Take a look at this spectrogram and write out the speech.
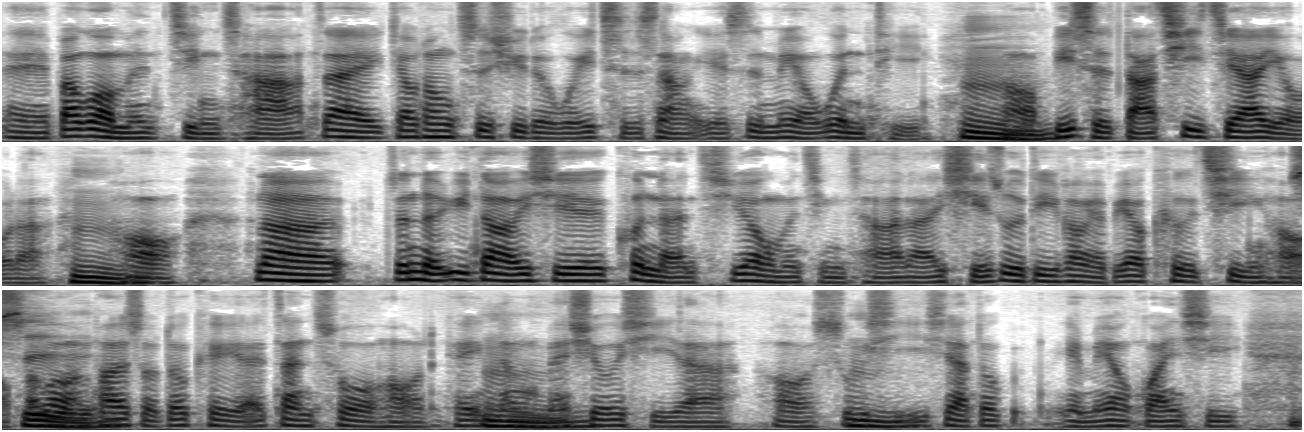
诶，包括我们警察在交通秩序的维持上也是没有问题。嗯。哦，彼此打气加油了。嗯。哦。那真的遇到一些困难，需要我们警察来协助的地方，也不要客气哈。包括我们派出所都可以来站错哈，可以让我们来休息啊，哦、嗯，梳洗一下都也没有关系。嗯、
